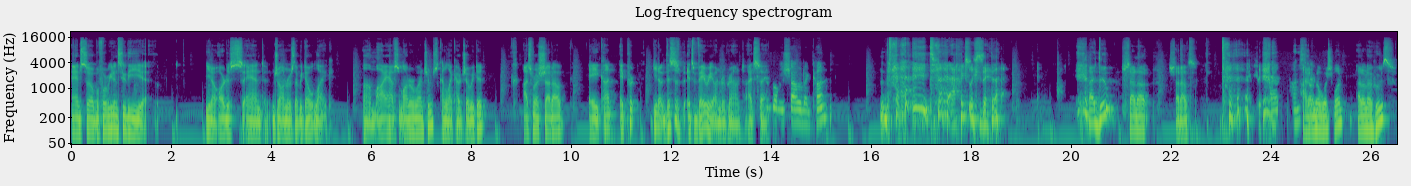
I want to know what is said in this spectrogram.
and so before we get into the you know artists and genres that we don't like, um I have some honorable mentions, kind of like how Joey did. I just want to shout out a con a per, you know this is it's very underground I'd say. Only shouted a cunt. Did I actually say that? I do. Shout out. Shout outs. I don't know which one. I don't know who's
